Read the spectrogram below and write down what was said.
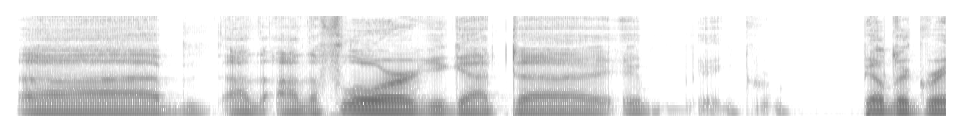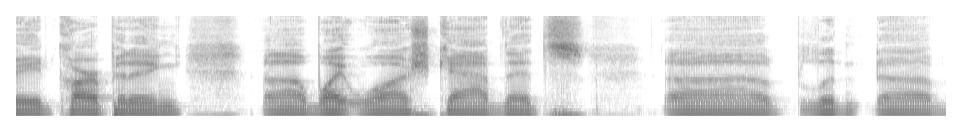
uh, on on the floor. You got uh, builder grade carpeting, uh, whitewash cabinets. Uh, um,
